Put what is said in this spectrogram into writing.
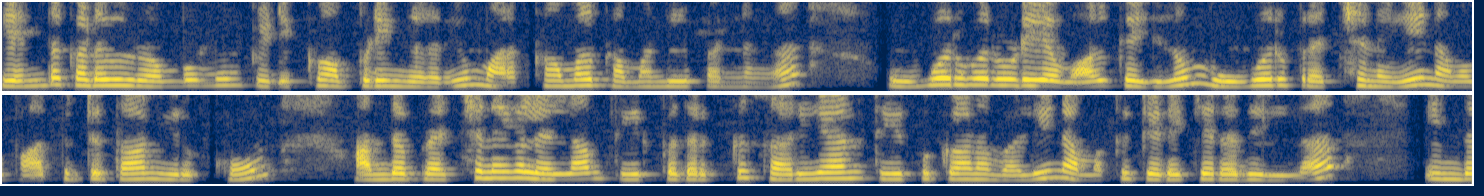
எந்த கடவுள் ரொம்பவும் பிடிக்கும் அப்படிங்கிறதையும் மறக்காமல் கமெண்டில் பண்ணுங்கள் ஒவ்வொருவருடைய வாழ்க்கையிலும் ஒவ்வொரு பிரச்சனையை நம்ம பார்த்துட்டு தான் இருக்கோம். அந்த பிரச்சனைகள் எல்லாம் தீர்ப்பதற்கு சரியான தீர்ப்புக்கான வழி நமக்கு கிடைக்கிறது இல்லை. இந்த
